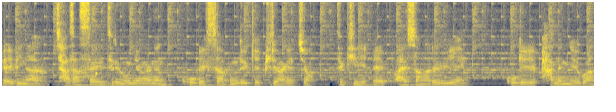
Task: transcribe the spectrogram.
앱이나 자사 사이트를 운영하는 고객사분들께 필요하겠죠. 특히 앱 활성화를 위해 고객의 반응률과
